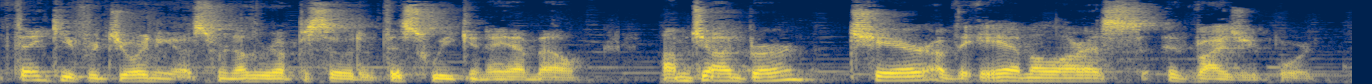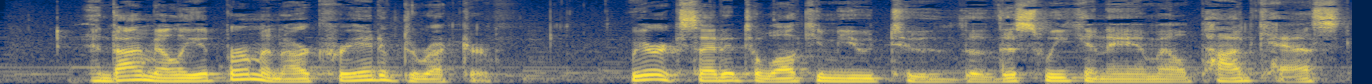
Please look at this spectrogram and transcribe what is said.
Thank you for joining us for another episode of This Week in AML. I'm John Byrne, Chair of the AMLRS Advisory Board. And I'm Elliot Berman, our Creative Director. We are excited to welcome you to the This Week in AML podcast,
